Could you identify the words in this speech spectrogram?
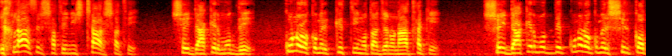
ইখলাসের সাথে, নিষ্ঠার সাথে। সেই ডাকের মধ্যে কোনো রকমের কৃত্রিমতা যেন না থাকে। সেই ডাকের মধ্যে কোনো রকমের শিরকত,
